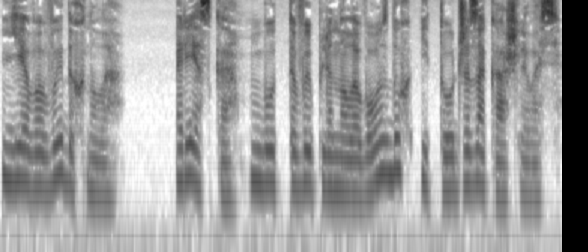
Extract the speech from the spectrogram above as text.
Ева выдохнула. Резко, будто выплюнула воздух и тут же закашлялась.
